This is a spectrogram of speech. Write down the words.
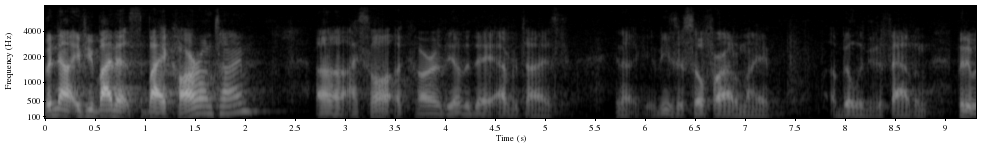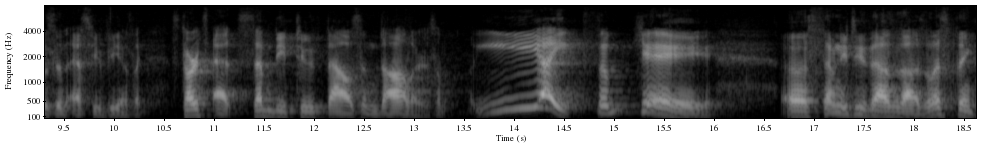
But now, if you buy that, buy a car on time, uh, I saw a car the other day advertised. You know, these are so far out of my ability to fathom, but it was an SUV, and it's like starts at seventy-two thousand dollars. Yikes! Okay, uh, seventy-two thousand dollars. Let's think.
